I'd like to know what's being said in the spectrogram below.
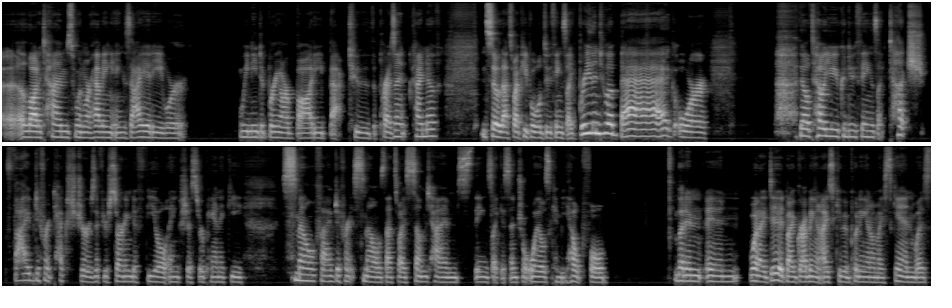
a lot of times when we're having anxiety, we're we need to bring our body back to the present, kind of. And so that's why people will do things like breathe into a bag, or they'll tell you you can do things like touch five different textures if you're starting to feel anxious or panicky. Smell five different smells. That's why sometimes things like essential oils can be helpful. But in in what I did by grabbing an ice cube and putting it on my skin was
